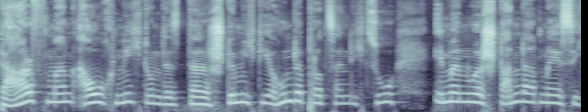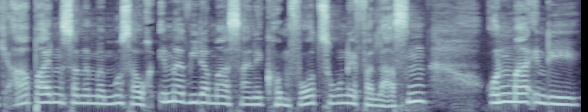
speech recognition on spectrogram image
darf man auch nicht, und das, da stimme ich dir hundertprozentig zu, immer nur standardmäßig arbeiten, sondern man muss auch immer wieder mal seine Komfortzone verlassen und mal in die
